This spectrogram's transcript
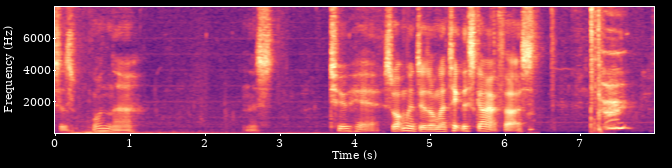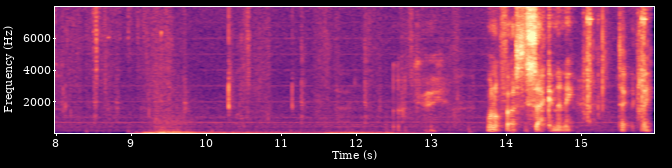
So there's one there. And there's two here. So what I'm going to do is I'm going to take this guy out first. Well, not first, he's second, isn't he? Technically.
